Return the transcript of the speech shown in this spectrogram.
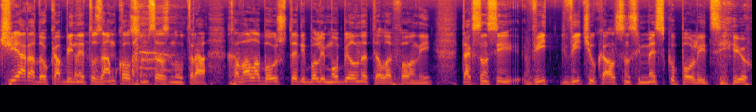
Čiara do kabinetu, zamkol som sa znútra, chvala bo už vtedy boli mobilné telefóny, tak som si vy, vyťukal som si mestskú políciu,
